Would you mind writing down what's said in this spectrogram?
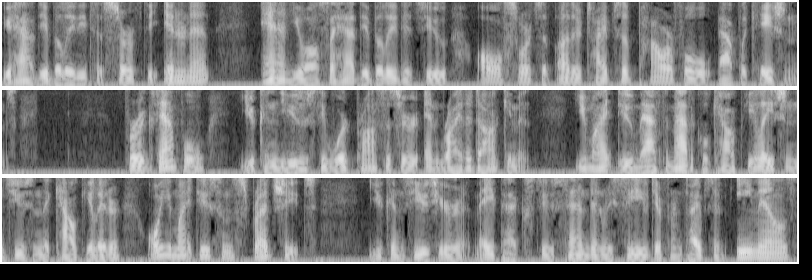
You have the ability to surf the internet, and you also have the ability to do all sorts of other types of powerful applications. For example, you can use the word processor and write a document. You might do mathematical calculations using the calculator, or you might do some spreadsheets. You can use your Apex to send and receive different types of emails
